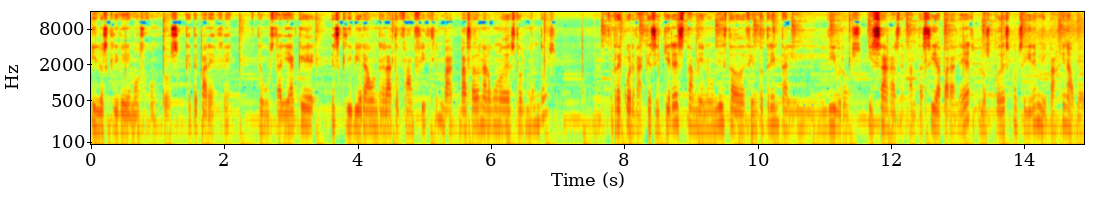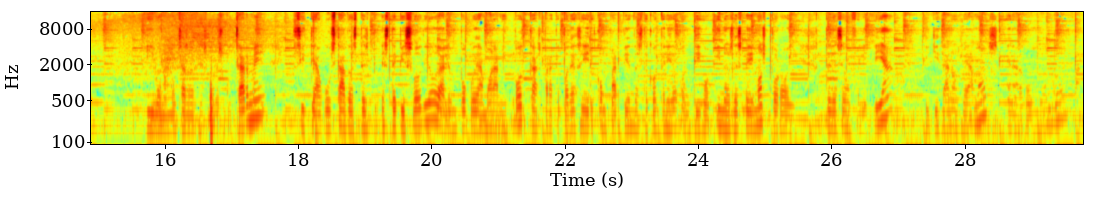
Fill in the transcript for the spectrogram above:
y lo escribiremos juntos. ¿Qué te parece? ¿Te gustaría que escribiera un relato fanfiction basado en alguno de estos mundos? Recuerda que si quieres también un listado de 130 libros y sagas de fantasía para leer, los puedes conseguir en mi página web. Y bueno, muchas gracias por escucharme. Si te ha gustado este, este episodio, dale un poco de amor a mi podcast para que puedas seguir compartiendo este contenido contigo. Y nos despedimos por hoy. Te deseo un feliz día y quizá nos veamos en algún mundo.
